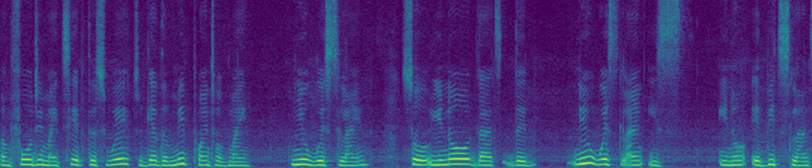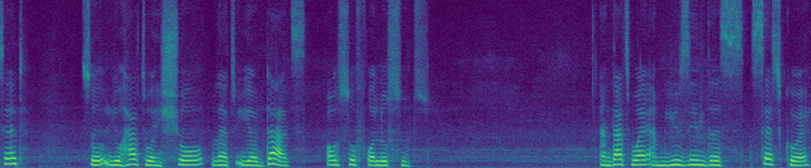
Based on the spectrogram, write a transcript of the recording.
I'm folding my tape this way to get the midpoint of my new waistline. So you know that the new waistline is, you know, a bit slanted. So you have to ensure that your darts also follow suit. And that's why I'm using this set square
